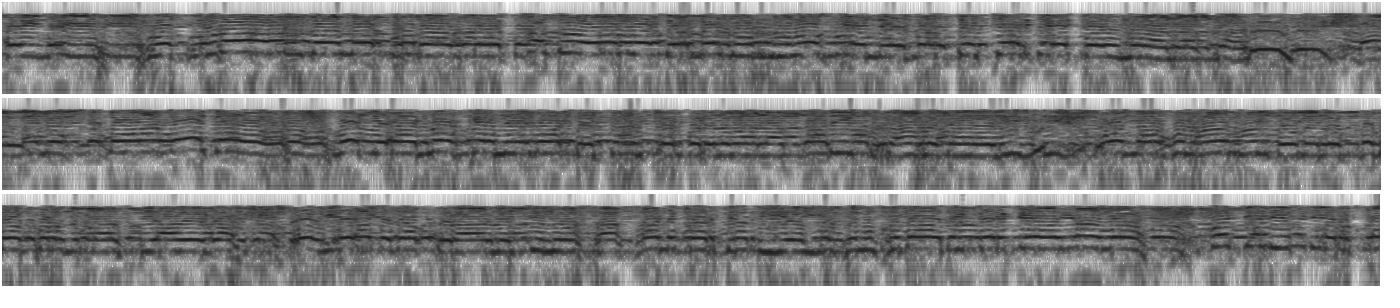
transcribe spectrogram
کوئی نہیں۔ وہ قرآن والا پکارا کدو آئے گا میرے موقع نے گا تو چڑھ کے کرنا والا کروں۔ میرے کدو آئے گا وہ جڑا موقع نے گا تو چڑھ کے پڑھنے والا ساری قرآن گئے وہ نہ غلام جی تو میرے کدو پڑھنے واسطے آئے گا وہی قرآن جنوں سن کر دیتی ہے، قسم خدا دی کر کے آنا وا وہ جی رب کے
